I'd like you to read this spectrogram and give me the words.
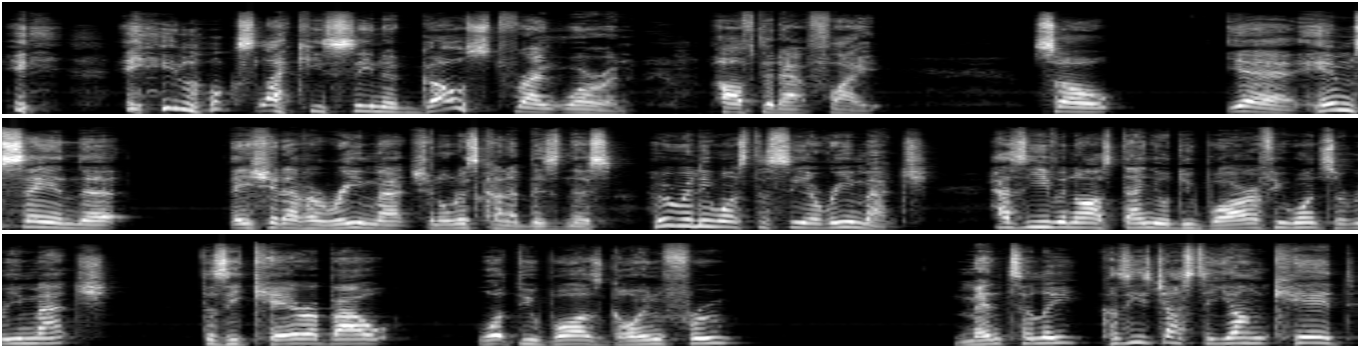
he, he looks like he's seen a ghost, Frank Warren, after that fight. So, yeah, him saying that they should have a rematch and all this kind of business. Who really wants to see a rematch? Has he even asked Daniel Dubois if he wants a rematch? Does he care about what Dubois is going through mentally because he's just a young kid.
